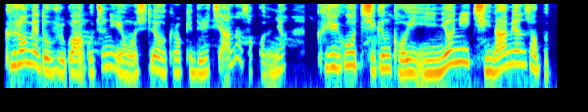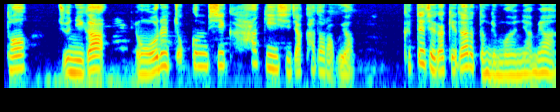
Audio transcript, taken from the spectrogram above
그럼에도 불구하고 준이 영어 실력은 그렇게 늘지 않았었거든요. 그리고 지금 거의 2년이 지나면서부터 준이가 영어를 조금씩 하기 시작하더라고요. 그때 제가 깨달았던 게 뭐였냐면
